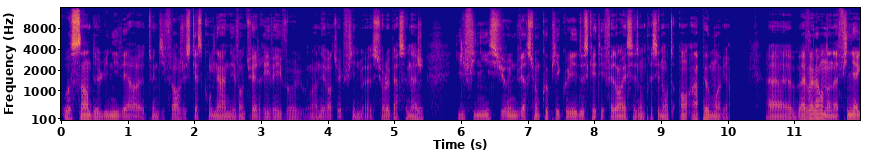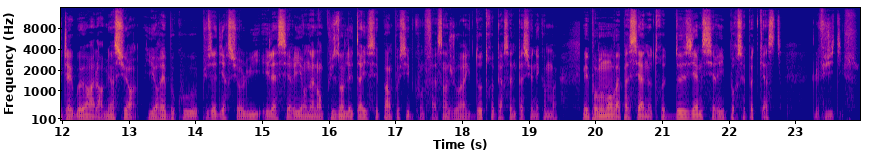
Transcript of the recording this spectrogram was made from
au sein de l'univers 24 euh, jusqu'à ce qu'on ait un éventuel revival ou un éventuel film sur le personnage. Il finit sur une version copier-coller de ce qui a été fait dans les saisons précédentes en un peu moins bien. Euh, bah voilà, on en a fini avec Jack Bauer. Alors bien sûr, il y aurait beaucoup plus à dire sur lui et la série en allant plus dans le détail. C'est pas impossible qu'on le fasse un jour avec d'autres personnes passionnées comme moi. Mais pour le moment, on va passer à notre deuxième série pour ce podcast, Le Fugitif.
